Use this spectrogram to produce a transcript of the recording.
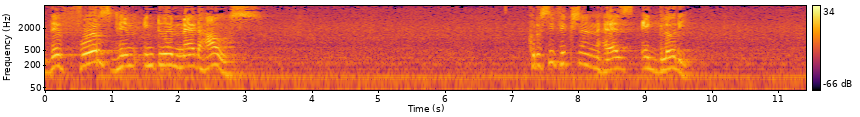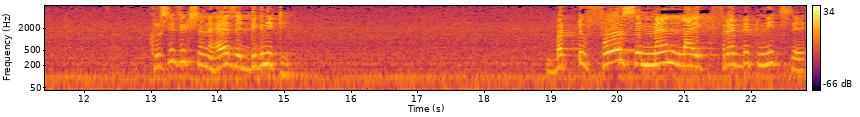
They forced him into a madhouse. Crucifixion has a glory. Crucifixion has a dignity. But to force a man like Friedrich Nietzsche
